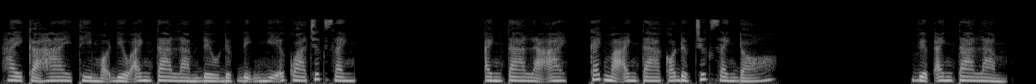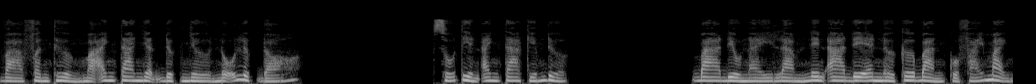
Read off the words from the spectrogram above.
hay cả hai thì mọi điều anh ta làm đều được định nghĩa qua chức danh. Anh ta là ai, cách mà anh ta có được chức danh đó. Việc anh ta làm và phần thưởng mà anh ta nhận được nhờ nỗ lực đó số tiền anh ta kiếm được. Ba điều này làm nên ADN cơ bản của phái mạnh.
